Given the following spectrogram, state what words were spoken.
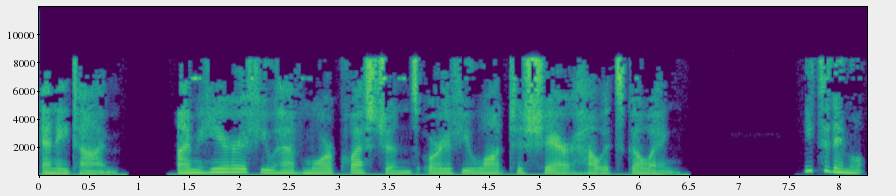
Anytime. I'm here if you have more questions or if you want to share how it's going. いつでも。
